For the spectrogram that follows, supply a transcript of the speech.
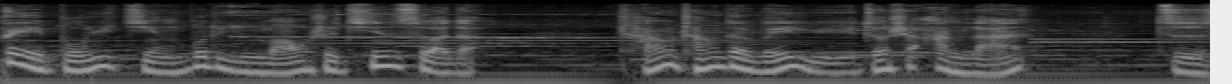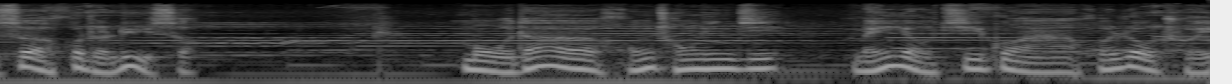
背部与颈部的羽毛是金色的，长长的尾羽则是暗蓝、紫色或者绿色。母的红丛林鸡没有鸡冠或肉垂，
